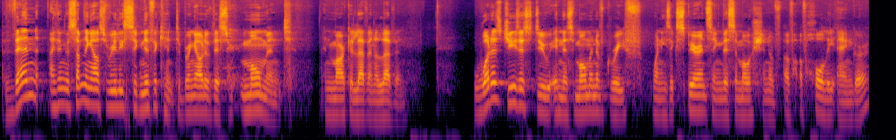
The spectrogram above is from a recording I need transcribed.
But then I think there's something else really significant to bring out of this moment in Mark 11 11. What does Jesus do in this moment of grief when he's experiencing this emotion of, of, of holy anger?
